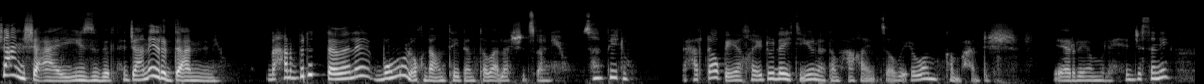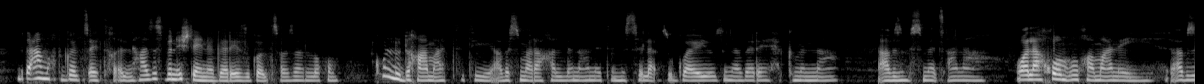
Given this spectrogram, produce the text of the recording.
ሽዓ ንሽዓ እዩ ዝብል ሕጂ ኣነ ይርድኣንን እዩ ድሓር ብድድ ደበለ ብምሉእ ክዳውንተይ ደም ተባላሹ ጸኒሑ ሰንቢዱ ድሓር ዳውግኤ ከይዱ ለይቲ እዩ ነቶም ሓኻይም ጸዊዕዎም ከም ብሓድሽ የእርዮምለይ ሕጂ ስኒ ብጣዕሚ ክትገልጾ ኣይትኽእልን ሀዝስ ብንእሽተይ ነገር እየ ዝገልጾ ዘለኹ ኩሉ ድኻማት እቲ ኣብ ኣስመራ ከለና ነቲ ምስላጥ ዝጓየዮ ዝነበረ ሕክምና ኣብዚ ምስ መጻና ዋላ ከምኡ ከማነይ ኣብዚ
